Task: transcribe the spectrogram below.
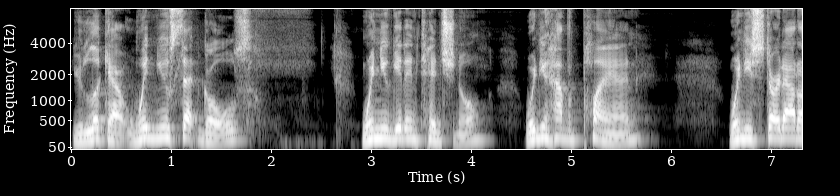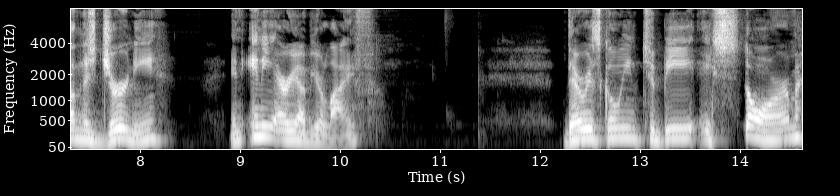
you look at when you set goals, when you get intentional, when you have a plan when you start out on this journey in any area of your life, there is going to be a storm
